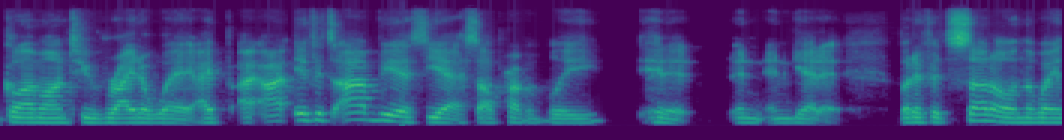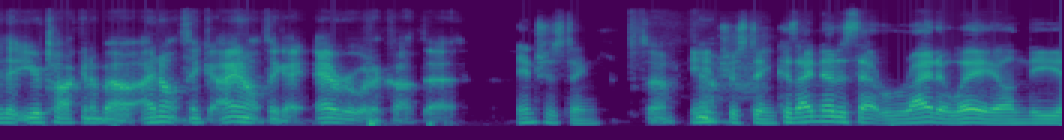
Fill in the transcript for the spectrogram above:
glom onto right away. I, I, I if it's obvious, yes, I'll probably hit it and, and get it. But if it's subtle in the way that you're talking about, I don't think I don't think I ever would have caught that. Interesting. So yeah. Interesting, because I noticed that right away on the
